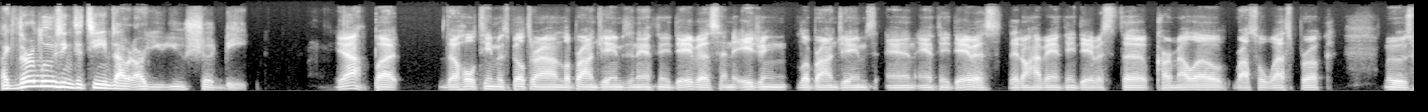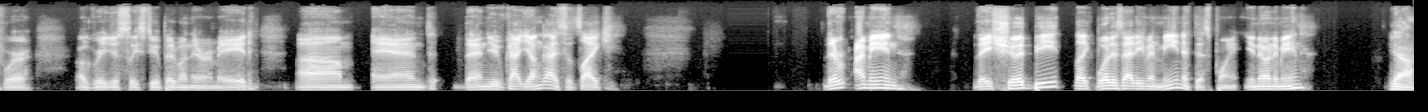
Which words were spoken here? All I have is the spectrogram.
Like they're losing to teams I would argue you should beat. Yeah, but the whole team is built around LeBron James and Anthony Davis and aging LeBron James and Anthony Davis. They don't have Anthony Davis. The Carmelo, Russell Westbrook moves were egregiously stupid when they were made. Um, and then you've got young guys. It's like they're, I mean, they should beat. Like, what does that even mean at this point? You know what I mean? Yeah.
